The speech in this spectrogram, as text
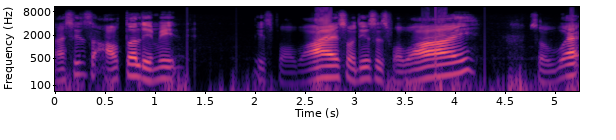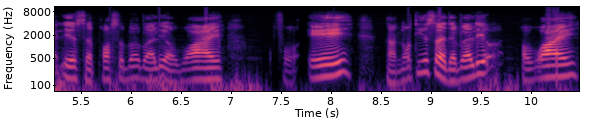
Now, since the outer limit is for y, so this is for y. So what is the possible value of y for a? Now notice that the value of y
